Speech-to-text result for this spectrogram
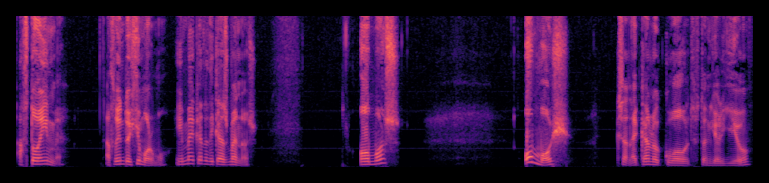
Αυτό είμαι. Αυτό είναι το χιούμορ μου. Είμαι καταδικασμένος. Όμως, όμως, ξανακάνω quote τον Γεωργίου,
